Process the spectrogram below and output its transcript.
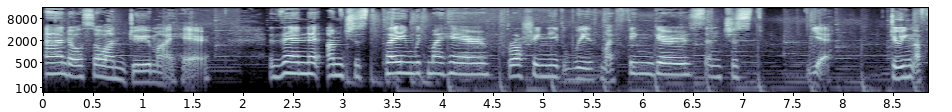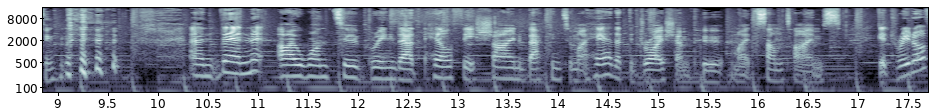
and also undo my hair. Then I'm just playing with my hair, brushing it with my fingers and just, yeah, doing nothing. and then I want to bring that healthy shine back into my hair that the dry shampoo might sometimes get rid of.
